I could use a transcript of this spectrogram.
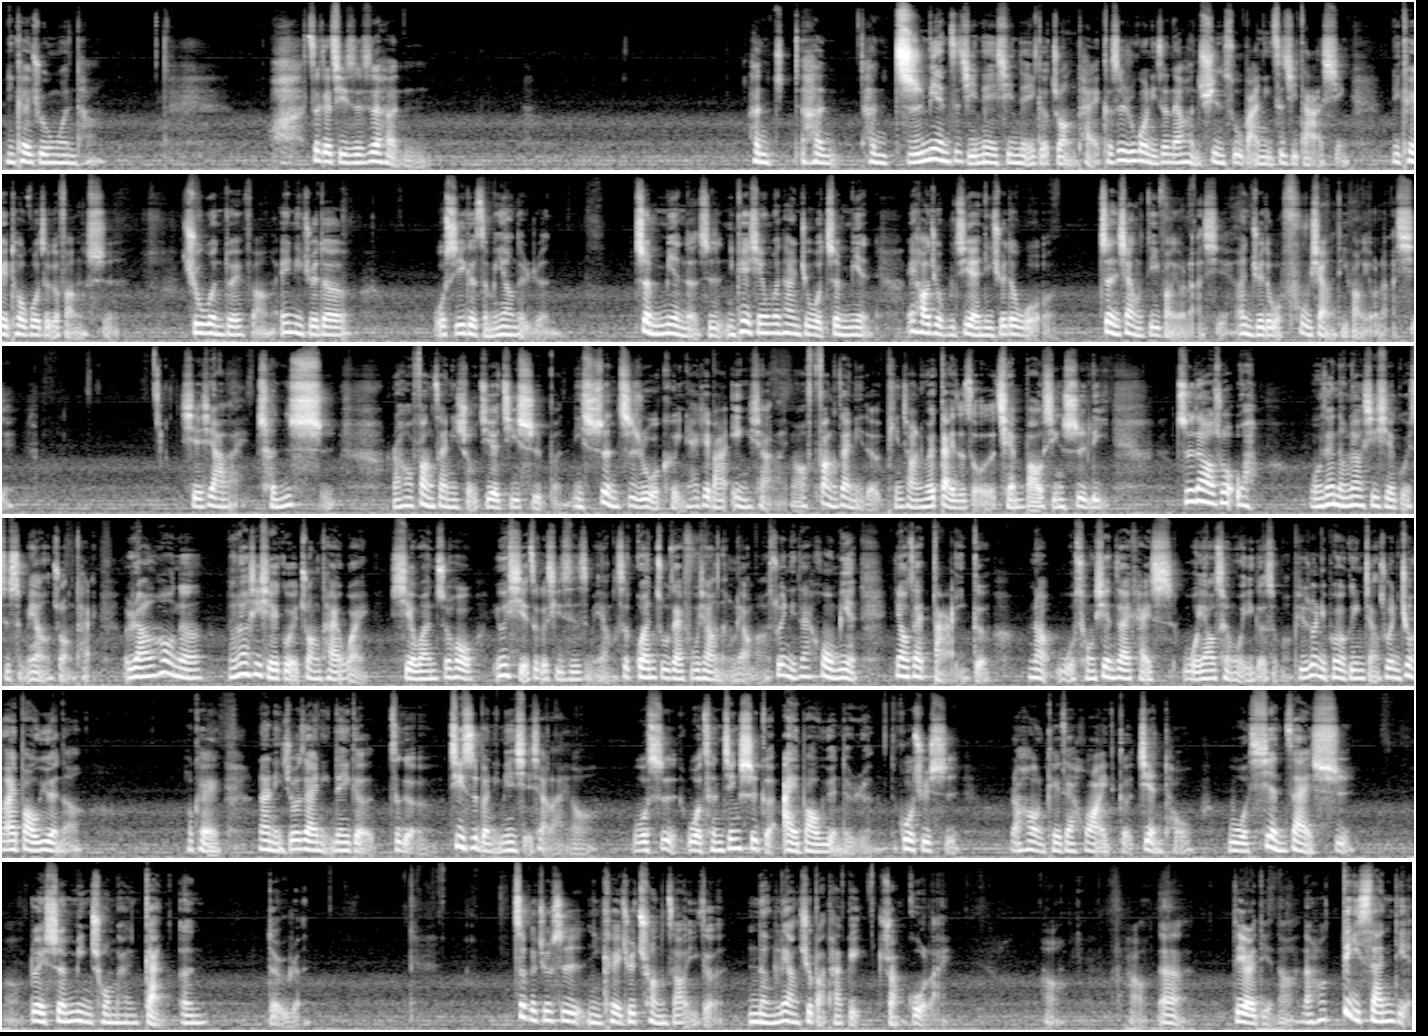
你可以去问问他。哇，这个其实是很、很、很、很直面自己内心的一个状态。可是，如果你真的要很迅速把你自己打醒，你可以透过这个方式去问对方：“哎，你觉得我是一个怎么样的人？”正面的是，你可以先问他：“你觉得我正面？”哎，好久不见，你觉得我正向的地方有哪些？啊，你觉得我负向的地方有哪些？写下来，诚实，然后放在你手机的记事本。你甚至如果可以，你还可以把它印下来，然后放在你的平常你会带着走的钱包行事历，知道说哇，我在能量吸血鬼是什么样的状态。然后呢，能量吸血鬼状态外写完之后，因为写这个其实是怎么样？是关注在负向能量嘛，所以你在后面要再打一个。那我从现在开始，我要成为一个什么？比如说，你朋友跟你讲说，你就很爱抱怨啊。OK，那你就在你那个这个记事本里面写下来哦。我是我曾经是个爱抱怨的人，过去时，然后你可以再画一个箭头。我现在是啊，对生命充满感恩的人。这个就是你可以去创造一个能量，去把它给转过来。好，好，那。第二点啊，然后第三点，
